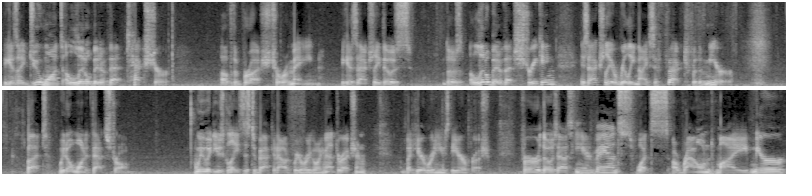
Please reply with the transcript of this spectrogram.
Because I do want a little bit of that texture of the brush to remain because actually those those a little bit of that streaking is actually a really nice effect for the mirror. But we don't want it that strong. We would use glazes to back it out if we were going that direction, but here we're going to use the airbrush. For those asking in advance what's around my mirror,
